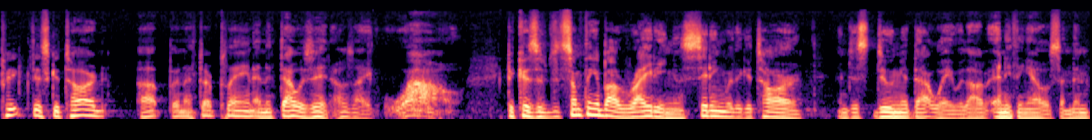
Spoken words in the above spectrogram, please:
picked this guitar up and I started playing, and that was it. I was like, wow, because of something about writing and sitting with a guitar and just doing it that way without anything else, and then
